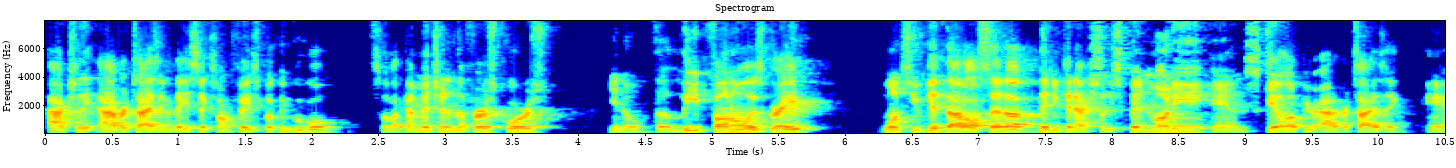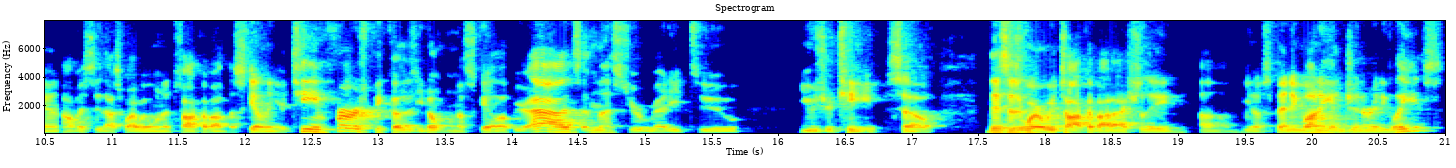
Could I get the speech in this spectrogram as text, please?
actually advertising basics on Facebook and Google. So, like I mentioned in the first course, you know, the lead funnel is great. Once you get that all set up, then you can actually spend money and scale up your advertising. And obviously, that's why we want to talk about the scaling your team first, because you don't want to scale up your ads unless you're ready to use your team. So, this is where we talk about actually, um, you know, spending money and generating leads.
